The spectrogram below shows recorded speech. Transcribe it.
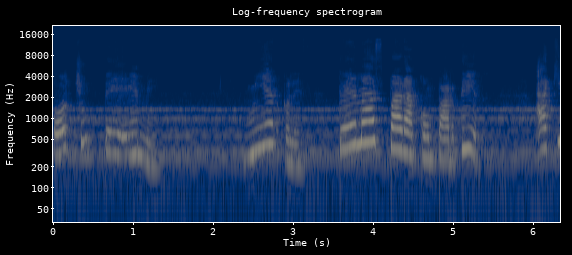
8 pm. Miércoles, temas para compartir. Aquí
